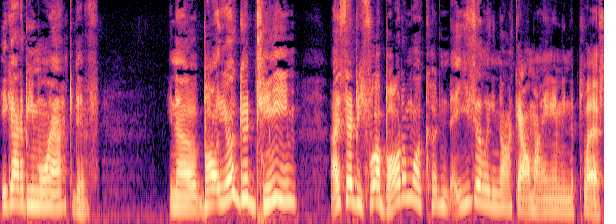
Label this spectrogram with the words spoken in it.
You got to be more active. You know, ball, you're a good team. I said before, Baltimore couldn't easily knock out Miami in the playoffs.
